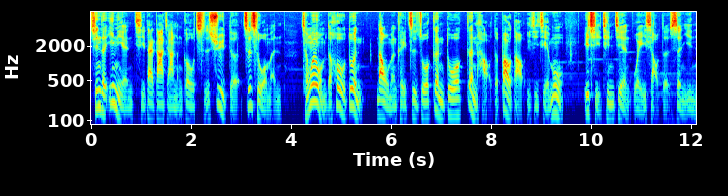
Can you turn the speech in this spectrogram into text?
新的一年，期待大家能够持续的支持我们，成为我们的后盾，让我们可以制作更多更好的报道以及节目，一起听见微小的声音。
